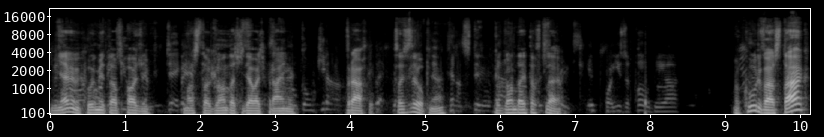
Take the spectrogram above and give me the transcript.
Nie wiem, chuj mnie to obchodzi. Masz to oglądać i dawać prime. W rachu. Coś zrób, nie? Oglądaj to w tle. No kurwa, aż tak?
